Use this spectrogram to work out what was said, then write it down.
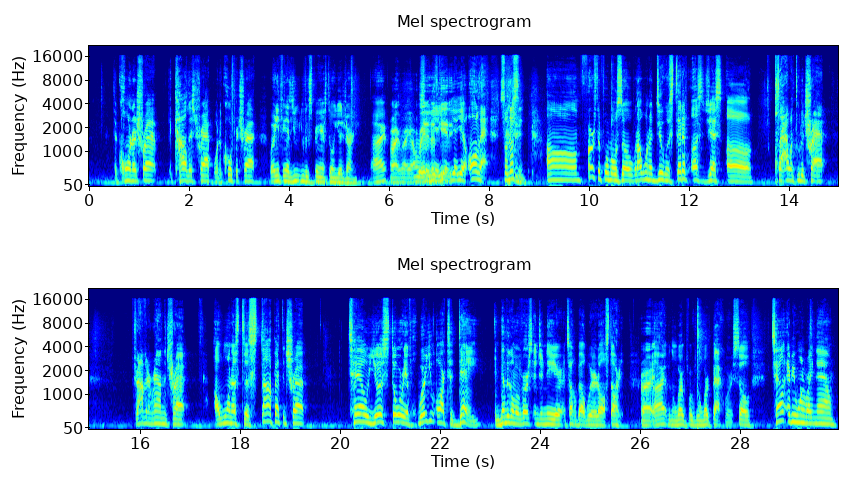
the corner trap, the college trap, or the corporate trap, or anything that you, you've experienced during your journey. All right. Right, right. I'm ready. So, Let's yeah, get yeah, it. yeah, yeah, all that. So listen, um, first and foremost, though, what I want to do instead of us just uh, plowing through the trap, driving around the trap, I want us to stop at the trap, tell your story of where you are today, and then we're gonna reverse engineer and talk about where it all started. Right. All right. We're gonna work. We're gonna work backwards. So tell everyone right now.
